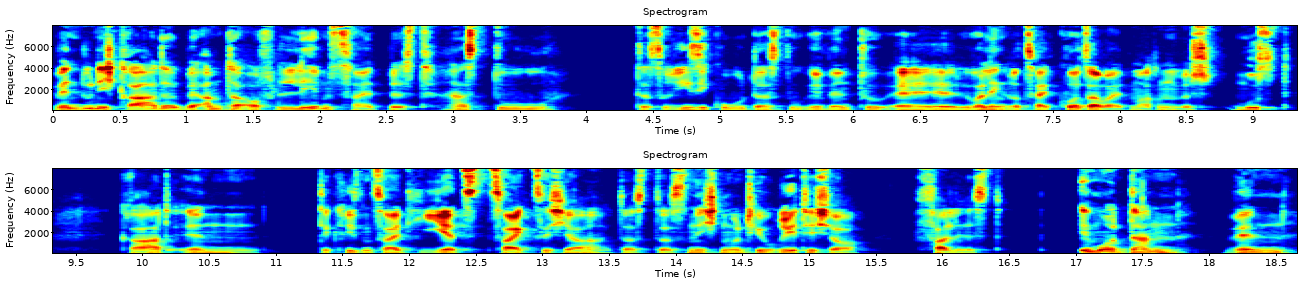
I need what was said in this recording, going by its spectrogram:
Wenn du nicht gerade Beamter auf Lebenszeit bist, hast du das Risiko, dass du eventuell über längere Zeit Kurzarbeit machen musst. Gerade in der Krisenzeit jetzt zeigt sich ja, dass das nicht nur ein theoretischer Fall ist. Immer dann, wenn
